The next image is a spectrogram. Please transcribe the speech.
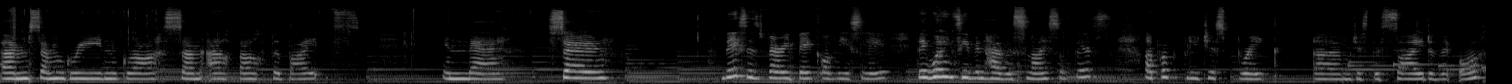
um, some green grass, some alfalfa bites in there. So this is very big, obviously. They won't even have a slice of this. I'll probably just break um, just the side of it off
